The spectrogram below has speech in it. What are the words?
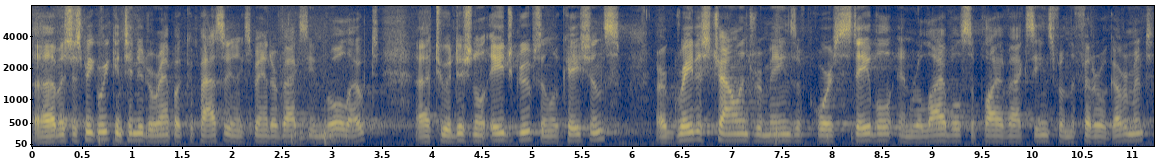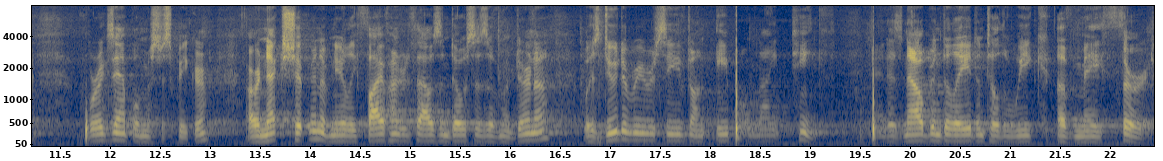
Uh, Mr. Speaker, we continue to ramp up capacity and expand our vaccine rollout uh, to additional age groups and locations. Our greatest challenge remains, of course, stable and reliable supply of vaccines from the federal government. For example, Mr. Speaker, our next shipment of nearly 500,000 doses of Moderna was due to be received on April 19th and has now been delayed until the week of May 3rd.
